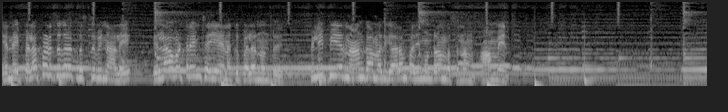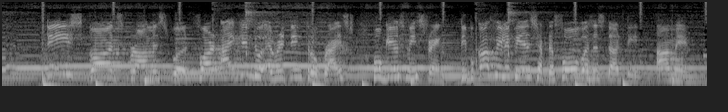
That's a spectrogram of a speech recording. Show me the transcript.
என்னை பிளப்படுத்துகிற கிறிஸ்துவினாலே எல்லாவற்றையும் செய்ய எனக்கு பலனுண்டு பிலிப்பியர் நான்காம் அதிகாரம் பதிமூன்றாம் வசனம் ஆமென் Promised word. For I can do everything through Christ who gives me strength. The book of Philippians, chapter 4, verses 13. Amen.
